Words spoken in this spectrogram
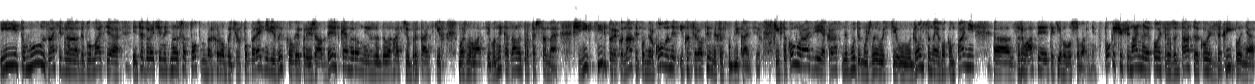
І тому західна дипломатія, і це до речі, не лише Столтенберг робить в попередній візит, коли приїжджав Девід Кемерон із делегацією британських їхніх можновладців, вони казали про те ж саме, що їх ціль переконати поміркованих і консервативних республіканців, і в такому разі якраз не буде можливості у Джонсона його компанії е, зривати такі голосування. Поки що фінального якогось результату, якогось закріплення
